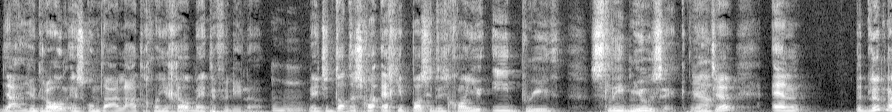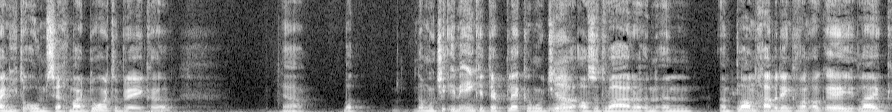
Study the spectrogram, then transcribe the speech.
ja, je droom is om daar later gewoon je geld mee te verdienen. Mhm. Weet je, dat is gewoon echt je passie. Dat je gewoon je eat, breathe, sleep music. Ja. Weet je? En het lukt mij niet om, zeg maar, door te breken. Ja, wat, dan moet je in één keer ter plekke, moet je Ja. als het ware een, een, een plan gaan bedenken van... Oké, like,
